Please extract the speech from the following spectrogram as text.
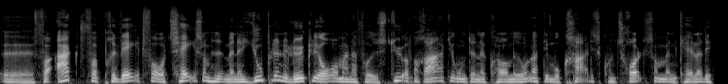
øh, foragt for privat foretagsomhed. Man er jublende lykkelig over, at man har fået styr på radioen. Den er kommet under demokratisk kontrol, som man kalder det.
